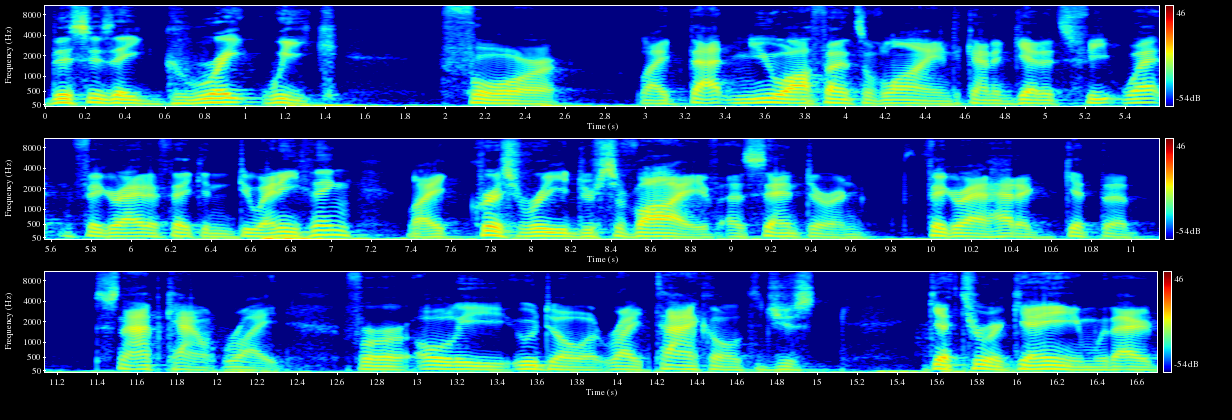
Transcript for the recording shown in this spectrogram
This is a great week for like that new offensive line to kind of get its feet wet and figure out if they can do anything, like Chris Reed to survive as center and figure out how to get the snap count right for Oli Udoh at right tackle to just get through a game without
